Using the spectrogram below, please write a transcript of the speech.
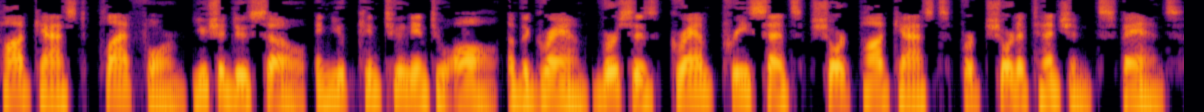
podcast platform, you should do so, and you can tune into all of the Graeme versus Graeme Presents short podcasts for short attention spans.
